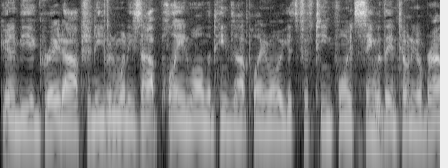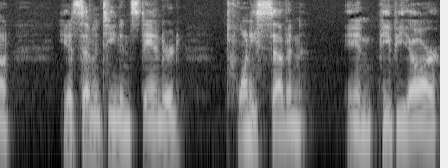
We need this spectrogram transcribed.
going to be a great option, even when he's not playing well and the team's not playing well. He gets 15 points. Same with Antonio Brown. He had 17 in standard, 27 in PPR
